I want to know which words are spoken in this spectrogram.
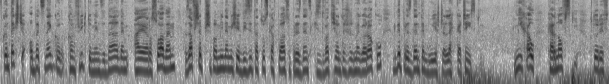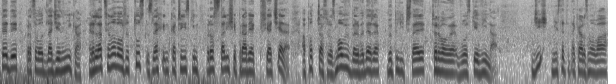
W kontekście obecnego konfliktu między Donaldem a Jarosławem zawsze przypomina mi się wizyta Tuska w Pałacu Prezydenckim z 2007 roku, gdy prezydentem był jeszcze Lech Kaczyński. Michał Karnowski, który wtedy pracował dla dziennika, relacjonował, że Tusk z Lechem Kaczyńskim rozstali się prawie jak przyjaciele, a podczas rozmowy w Belwederze wypili cztery czerwone włoskie wina. Dziś niestety taka rozmowa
